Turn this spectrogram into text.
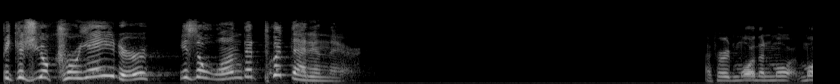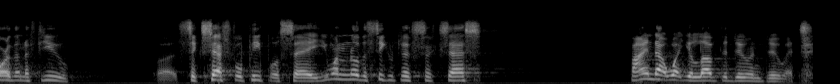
Because your Creator is the one that put that in there. I've heard more than more, more than a few uh, successful people say, "You want to know the secret to success? Find out what you love to do and do it."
